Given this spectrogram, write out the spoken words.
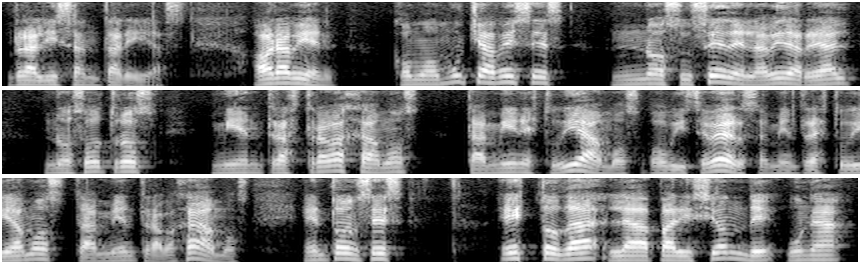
realizan tareas. Ahora bien, como muchas veces no sucede en la vida real, nosotros mientras trabajamos también estudiamos o viceversa, mientras estudiamos también trabajamos. Entonces, esto da la aparición de una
